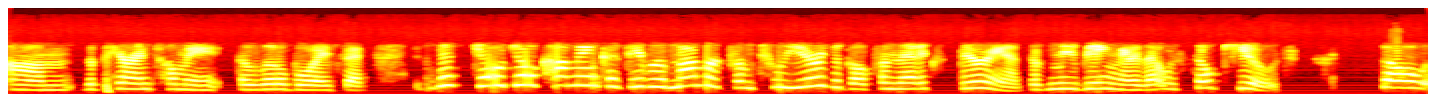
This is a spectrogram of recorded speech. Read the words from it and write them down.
Um, the parent told me, the little boy said, Is Miss JoJo coming? Because he remembered from two years ago from that experience of me being there. That was so cute. So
